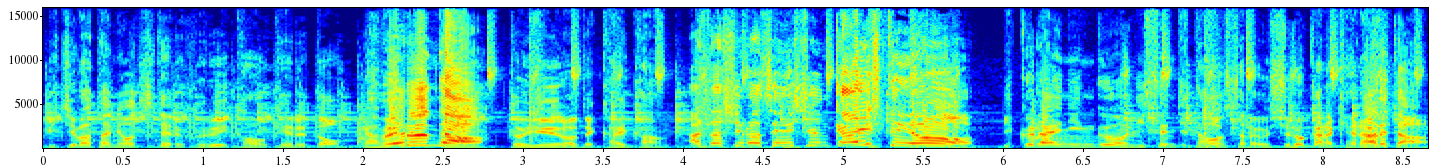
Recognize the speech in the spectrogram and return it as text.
道端に落ちてる古い顔を蹴るとやめるんだ！というので快感。私の青春返してよ！リクライニングを2センチ倒したら後ろから蹴られた。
